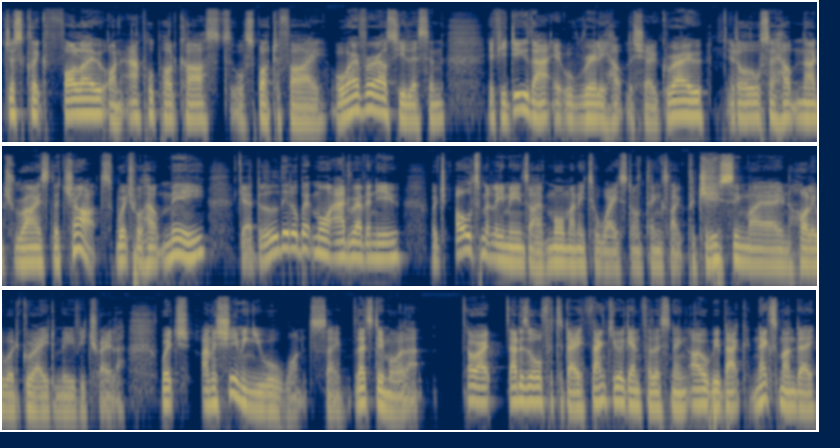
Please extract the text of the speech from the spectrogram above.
Just click follow on Apple Podcasts or Spotify or wherever else you listen. If you do that, it will really help the show grow. It'll also help nudge rise the charts, which will help me get a little bit more ad revenue, which ultimately means I have more money to waste on things like producing my own Hollywood grade movie trailer, which I'm assuming you all want. So let's do more of that. All right, that is all for today. Thank you again for listening. I will be back next Monday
